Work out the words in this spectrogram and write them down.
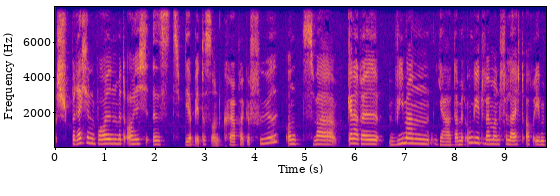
sprechen wollen mit euch ist Diabetes und Körpergefühl. Und zwar generell, wie man ja damit umgeht, wenn man vielleicht auch eben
